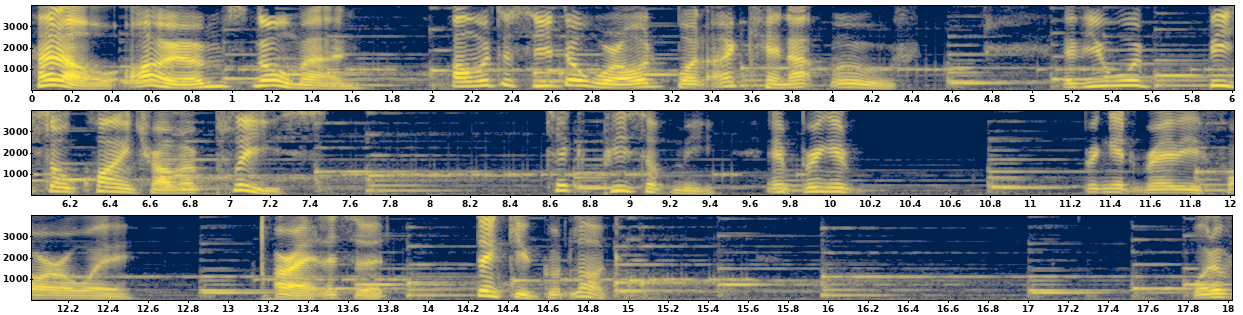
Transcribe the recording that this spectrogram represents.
Hello, I am Snowman. I want to see the world, but I cannot move. If you would be so kind, traveler, please. Take a piece of me and bring it... Bring it very far away. Alright, do it. Thank you, good luck. What if,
